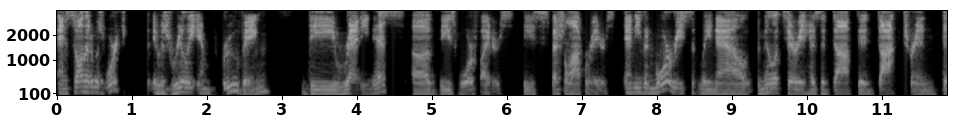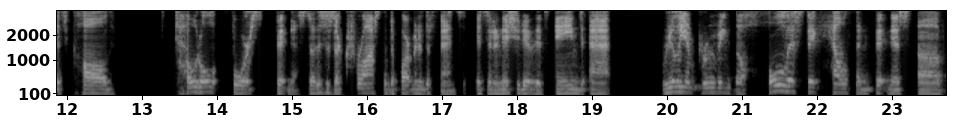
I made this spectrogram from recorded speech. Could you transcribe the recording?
and saw that it was working. It was really improving the readiness of these warfighters, these special operators. And even more recently now, the military has adopted doctrine that's called total force fitness. So this is across the Department of Defense. It's an initiative that's aimed at really improving the holistic health and fitness of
